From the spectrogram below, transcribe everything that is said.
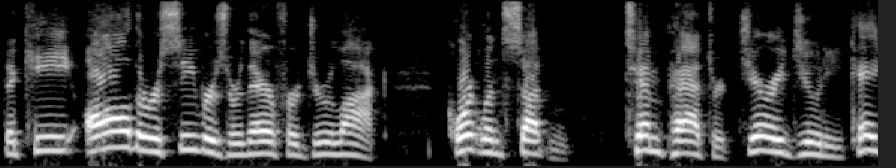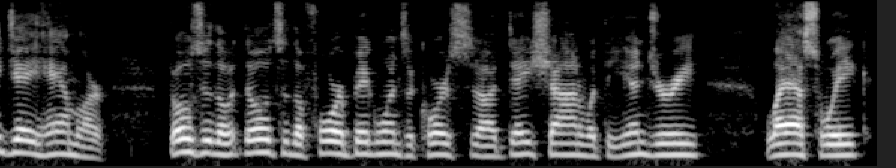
the key, all the receivers were there for Drew Lock. Courtland Sutton, Tim Patrick, Jerry Jeudy, KJ Hamler. Those are the those are the four big ones. Of course, uh, DaeSean with the injury last week.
